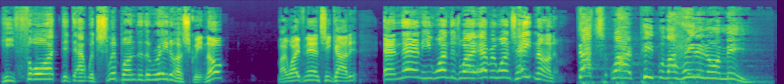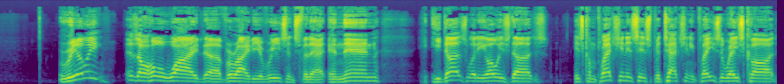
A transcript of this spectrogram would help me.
He thought that that would slip under the radar screen. Nope. My wife Nancy got it. And then he wonders why everyone's hating on him. That's why people are hating on me. Really? There's a whole wide uh, variety of reasons for that. And then he does what he always does. His complexion is his protection. He plays the race card,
